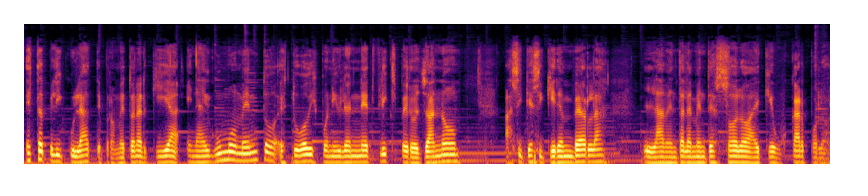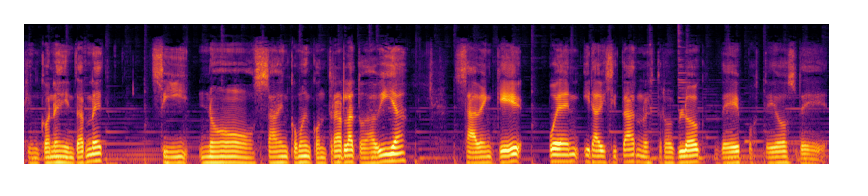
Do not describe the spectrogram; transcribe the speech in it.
Esta película, Te Prometo Anarquía, en algún momento estuvo disponible en Netflix, pero ya no. Así que si quieren verla, lamentablemente solo hay que buscar por los rincones de internet. Si no saben cómo encontrarla todavía, saben que pueden ir a visitar nuestro blog de posteos de,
